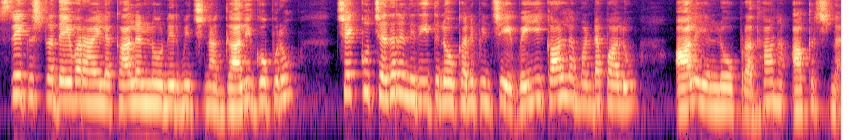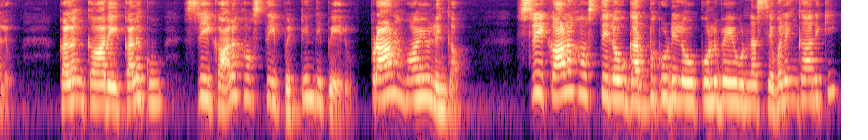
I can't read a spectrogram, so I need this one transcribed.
శ్రీకృష్ణదేవరాయల కాలంలో నిర్మించిన గాలిగోపురం చెక్కు చెదరని రీతిలో కనిపించే వెయ్యి కాళ్ళ మండపాలు ఆలయంలో ప్రధాన ఆకర్షణలు. కలంకారీ కళకు శ్రీకాళహస్తి పెట్టింది పేరు. ప్రాణవాయులింగం. శ్రీకాళహస్తిలో గర్భగుడిలో కొలువే ఉన్న శివలింగానికి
